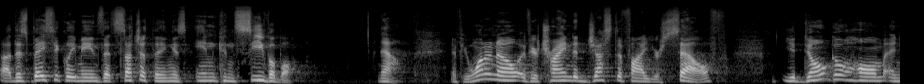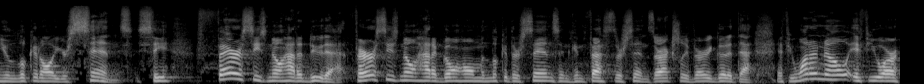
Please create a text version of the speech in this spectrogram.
uh, this basically means that such a thing is inconceivable. Now, if you want to know if you're trying to justify yourself, you don't go home and you look at all your sins. See, Pharisees know how to do that. Pharisees know how to go home and look at their sins and confess their sins. They're actually very good at that. If you want to know if you are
